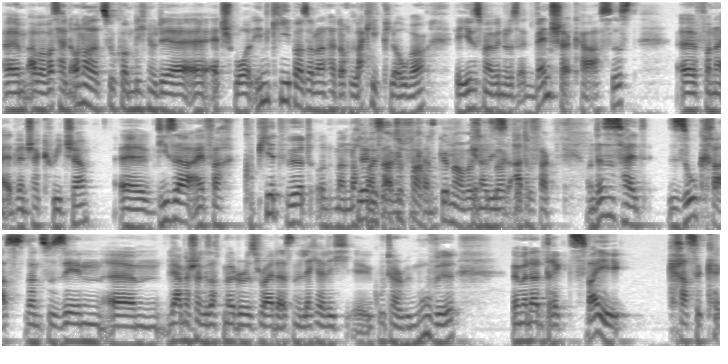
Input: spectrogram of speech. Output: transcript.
Ähm, aber was halt auch noch dazu kommt, nicht nur der äh, Edgewall Innkeeper, sondern halt auch Lucky Clover, der jedes Mal, wenn du das Adventure castest, äh, von einer Adventure Creature, äh, dieser einfach kopiert wird und man noch ja, das Artefakt, kann. genau, was genau dieses Artefakt. Hatte. Und das ist halt so krass, dann zu sehen. Ähm, wir haben ja schon gesagt, Murderous Rider ist ein lächerlich äh, guter Removal. Wenn man da direkt zwei krasse K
